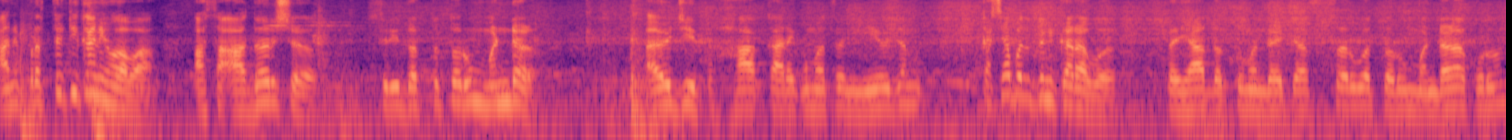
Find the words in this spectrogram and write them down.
आणि प्रत्येक ठिकाणी व्हावा असा आदर्श श्री दत्त तरुण मंडळ आयोजित हा कार्यक्रमाचं नियोजन कशा पद्धतीने करावं तर ह्या दत्त मंडळाच्या सर्व तरुण मंडळाकडून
